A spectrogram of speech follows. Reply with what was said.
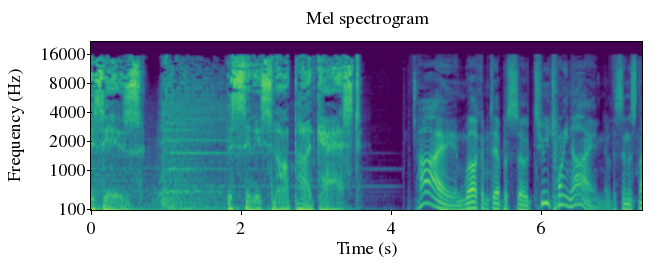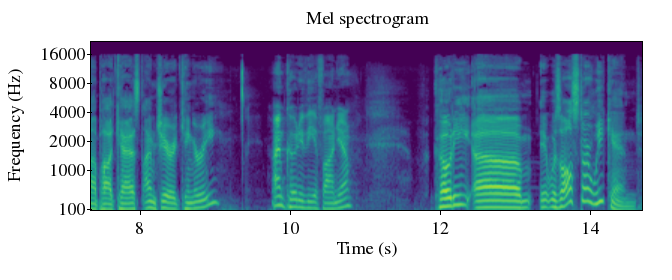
This is the Cinesnob Podcast. Hi, and welcome to episode 229 of the Cinesnob Podcast. I'm Jerrod Kingery. I'm Cody Villafania. Cody, um, it was All Star Weekend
